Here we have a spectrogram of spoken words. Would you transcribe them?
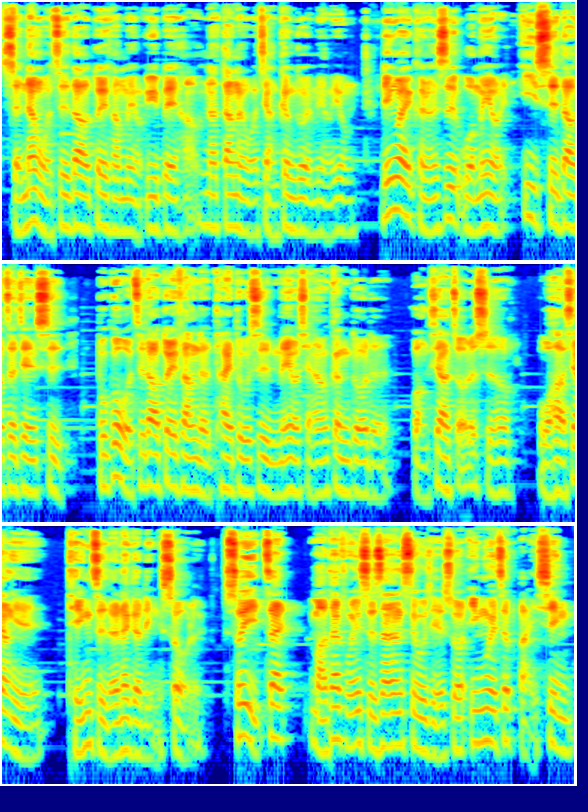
神让我知道对方没有预备好，那当然我讲更多也没有用。另外可能是我没有意识到这件事，不过我知道对方的态度是没有想要更多的往下走的时候，我好像也停止了那个领受了。所以在马太福音十三章十五节说：“因为这百姓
